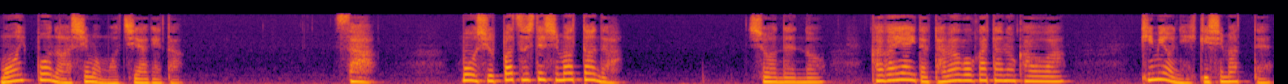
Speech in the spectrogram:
もう一方の足も持ち上げた。さあもう出発してしまったんだ。少年の輝いた卵型の顔は奇妙に引き締まって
